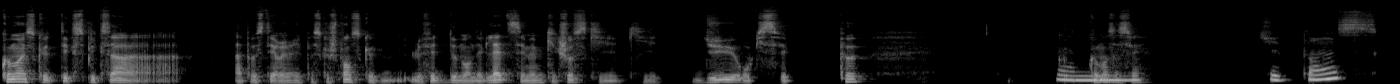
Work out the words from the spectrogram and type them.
Comment est-ce que tu expliques ça a posteriori? Parce que je pense que le fait de demander de l'aide, c'est même quelque chose qui est, qui est dur ou qui se fait peu. Comment ça se fait? Je pense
